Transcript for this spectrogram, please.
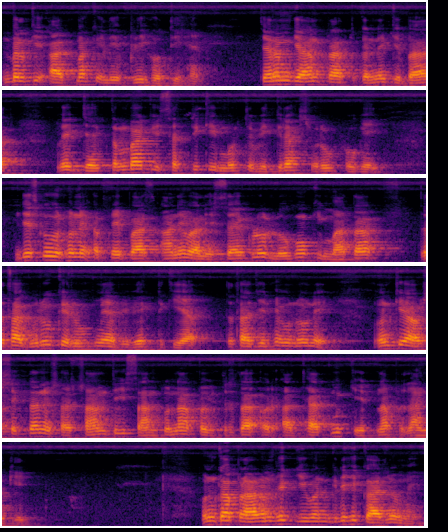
बल्कि आत्मा के लिए प्रिय होती है। चरम ज्ञान प्राप्त करने के बाद वे जगदम्बा की शक्ति की मूर्त विग्रह स्वरूप हो गई, जिसको उन्होंने अपने पास आने वाले सैकड़ों लोगों की माता तथा गुरु के रूप में अभिव्यक्त किया तथा जिन्हें उन्होंने उनकी आवश्यकतानुसार शांति, सांत्वना, पवित्रता और आध्यात्मिक चेतना प्रदान की। उनका प्रारंभिक जीवन गृह कार्यों में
